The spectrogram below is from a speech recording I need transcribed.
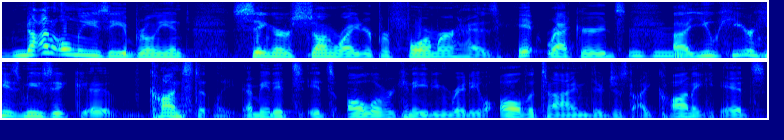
not only is he a brilliant singer, songwriter, performer, has hit records. Mm-hmm. Uh, you hear his music uh, constantly. I mean, it's it's all over Canadian radio all the time. They're just iconic hits.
